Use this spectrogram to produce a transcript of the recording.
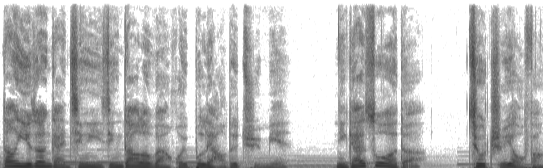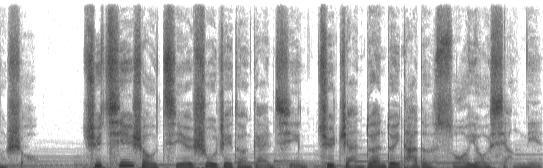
当一段感情已经到了挽回不了的局面，你该做的就只有放手，去亲手结束这段感情，去斩断对他的所有想念。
